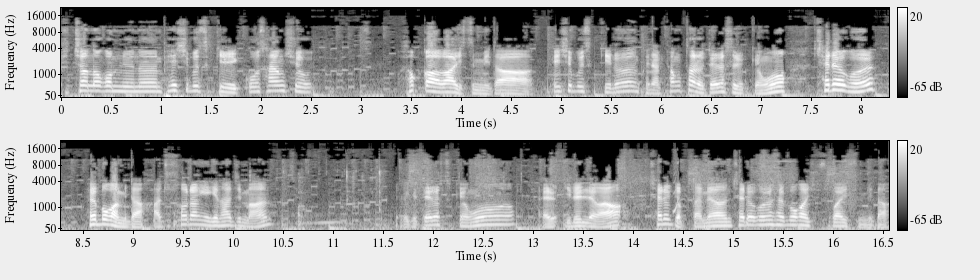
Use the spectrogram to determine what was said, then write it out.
비천어 검류는 패시브 스킬이 있고 사용 시 효과가 있습니다. 패시브 스킬은 그냥 평타를 때렸을 경우 체력을 회복합니다. 아주 소량이긴 하지만 이렇게 때렸을 경우 엘- 이렐리아가 체력이 없다면 체력을 회복하실 수가 있습니다.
